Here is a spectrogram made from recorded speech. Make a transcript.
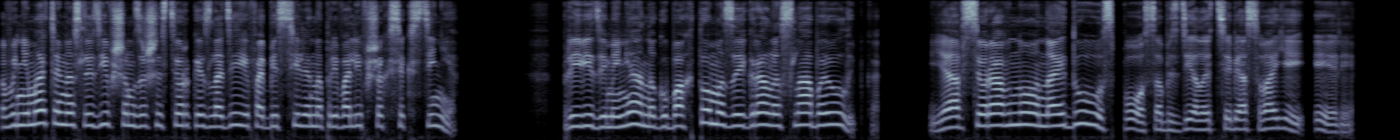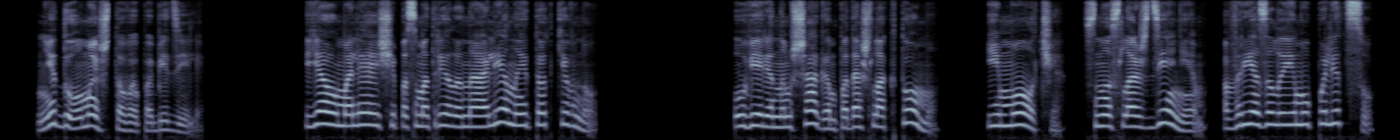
внимательно следившим за шестеркой злодеев, обессиленно привалившихся к стене. При виде меня на губах Тома заиграла слабая улыбка. «Я все равно найду способ сделать тебя своей, Эри. Не думай, что вы победили». Я умоляюще посмотрела на Алена, и тот кивнул. Уверенным шагом подошла к Тому и молча, с наслаждением, врезала ему по лицу.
